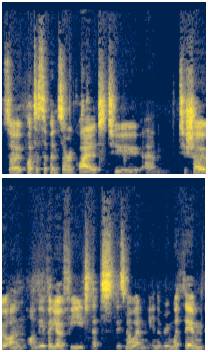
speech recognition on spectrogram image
So participants are required to um, to show on on their video feed that there's no one in the room with them.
